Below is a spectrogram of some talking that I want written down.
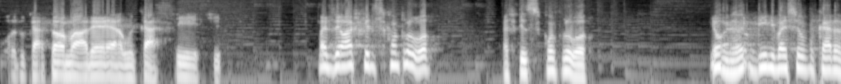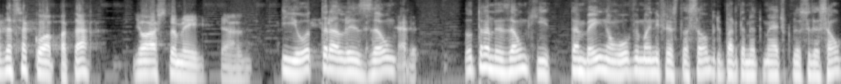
porra do cartão amarelo, cacete. Mas eu acho que ele se controlou. Acho que ele se controlou. Eu acho que o Vini vai ser o cara dessa Copa, tá? Eu acho também, cara. E outra lesão. Outra lesão que também não houve manifestação do departamento médico da seleção,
